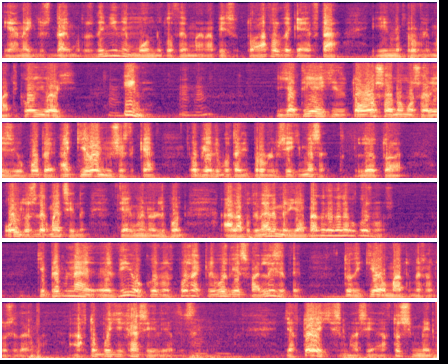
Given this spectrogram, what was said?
η ανάγκη του συντάγματος. Δεν είναι μόνο το θέμα να πεις το άρθρο 17 είναι προβληματικό ή όχι. Μμ. Είναι. Μμμ. Γιατί έχει το όσο ο νόμος ορίζει, οπότε ακυρώνει ουσιαστικά οποιαδήποτε άλλη πρόβλεψη έχει μέσα. Λέω τώρα, όλο το σύνταγμα έτσι είναι φτιαγμένο λοιπόν. Αλλά από την άλλη μεριά πρέπει να το καταλάβει ο κόσμος. Και πρέπει να δει ο κόσμος πώς ακριβώς διασφαλίζεται το δικαίωμά του μέσα από το σύνταγμα. Αυτό που έχει χάσει ήδη αυτή τη στιγμή. Μμμ. Και αυτό έχει σημασία. Αυτό σημαίνει.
